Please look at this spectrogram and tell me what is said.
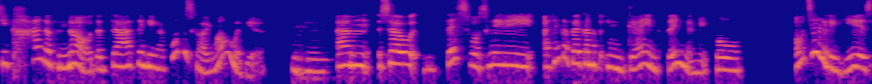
you kind of know that they're thinking, like, "What is going on with you?" Mm-hmm. Um, so this was really, I think, a very kind of ingrained thing in me for, I would say, really years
